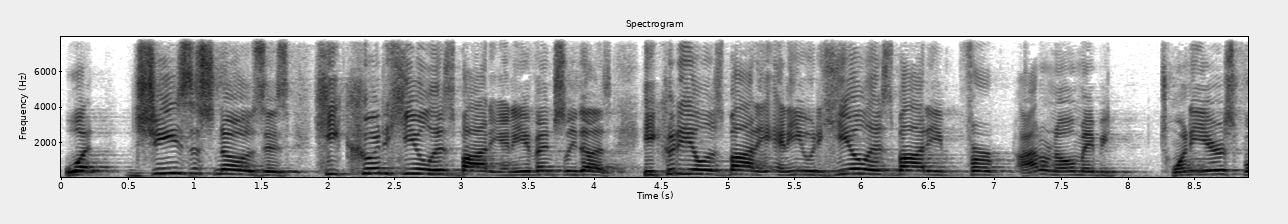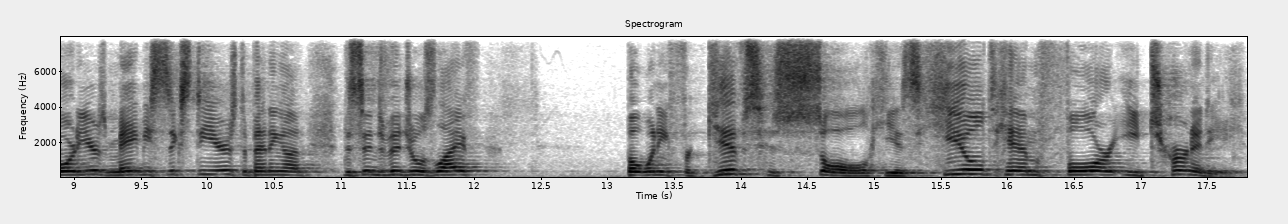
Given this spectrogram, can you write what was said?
What Jesus knows is he could heal his body, and he eventually does. He could heal his body, and he would heal his body for, I don't know, maybe 20 years, 40 years, maybe 60 years, depending on this individual's life. But when he forgives his soul, he has healed him for eternity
